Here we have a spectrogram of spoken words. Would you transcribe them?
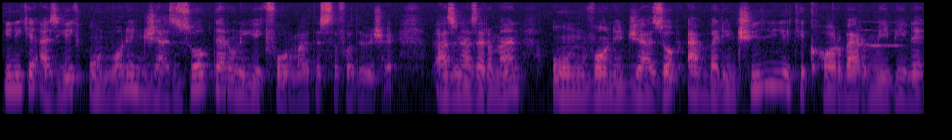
اینی که از یک عنوان جذاب درون یک فرمت استفاده بشه. از نظر من عنوان جذاب اولین چیزیه که کاربر می‌بینه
